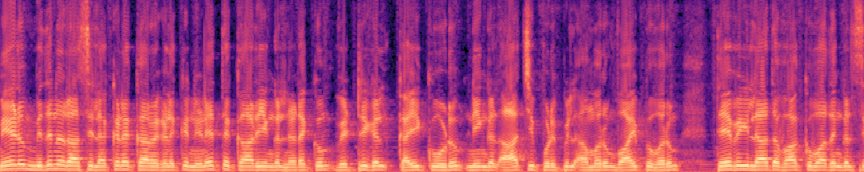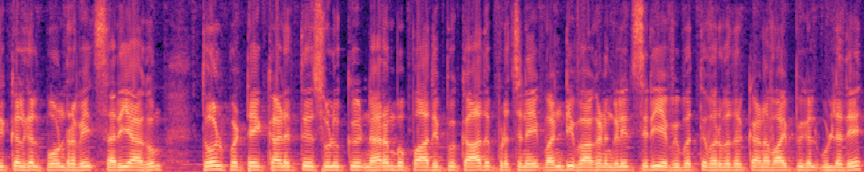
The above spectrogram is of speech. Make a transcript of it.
மேலும் மிதன ராசி லக்கணக்காரர்களுக்கு நினைத்த காரியங்கள் நடக்கும். வெற்றிகள் கைகூடும். நீங்கள் ஆட்சி பொறுப்பில் அமரும் வாய்ப்பு வரும். தேவையில்லாத வாக்குவாதங்கள் சிக்கல்கள் போன்றவை சரியாகும். தோள்பட்டை கழுத்து சுளுக்கு நரம்பு பாதிப்பு காது பிரச்சனை வண்டி வாகனங்களில் சிறிய விபத்து வருவதற்கான வாய்ப்புகள் உள்ளது.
